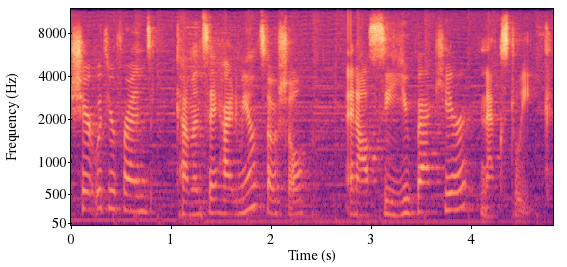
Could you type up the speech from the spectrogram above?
share it with your friends, come and say hi to me on social, and I'll see you back here next week.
